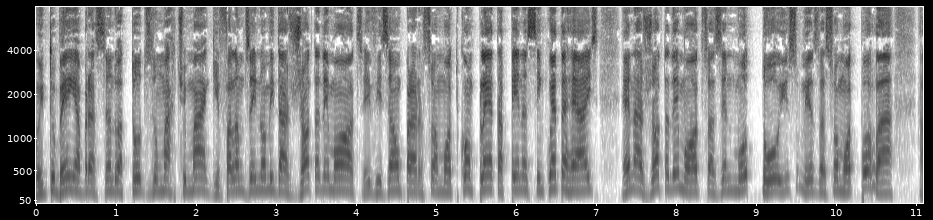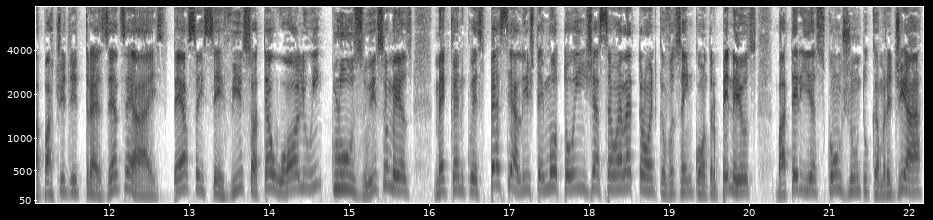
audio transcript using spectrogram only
Muito bem, abraçando a todos no Martimag. Falamos em nome da JD Motos. Revisão para sua moto completa, apenas 50 reais. É na JD Motos, fazendo motor, isso mesmo, a sua moto por lá. A partir de 300 reais. Peça e serviço até o óleo incluso, isso mesmo. Mecânico especialista em motor e injeção eletrônica. Você encontra pneus, baterias, conjunto, câmara de ar,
